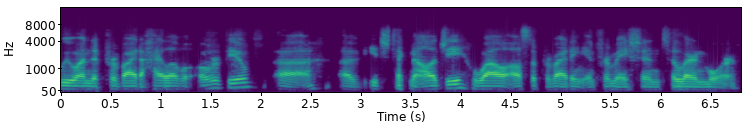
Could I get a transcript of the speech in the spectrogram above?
we wanted to provide a high level overview uh, of each technology while also providing information to learn more.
